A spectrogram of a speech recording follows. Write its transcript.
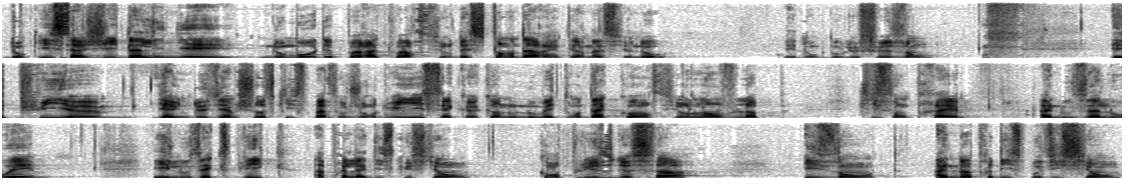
Donc il s'agit d'aligner nos modes opératoires sur des standards internationaux, et donc nous le faisons. Et puis, euh, il y a une deuxième chose qui se passe aujourd'hui, c'est que quand nous nous mettons d'accord sur l'enveloppe qu'ils sont prêts à nous allouer, ils nous expliquent, après la discussion, qu'en plus de ça, ils ont à notre disposition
